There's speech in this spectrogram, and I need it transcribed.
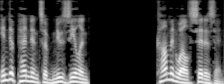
Independence of New Zealand Commonwealth citizen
